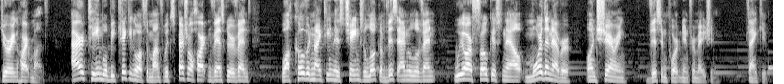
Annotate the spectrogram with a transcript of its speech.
during Heart Month. Our team will be kicking off the month with special heart and vascular events. While COVID 19 has changed the look of this annual event, we are focused now more than ever on sharing this important information. Thank you.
